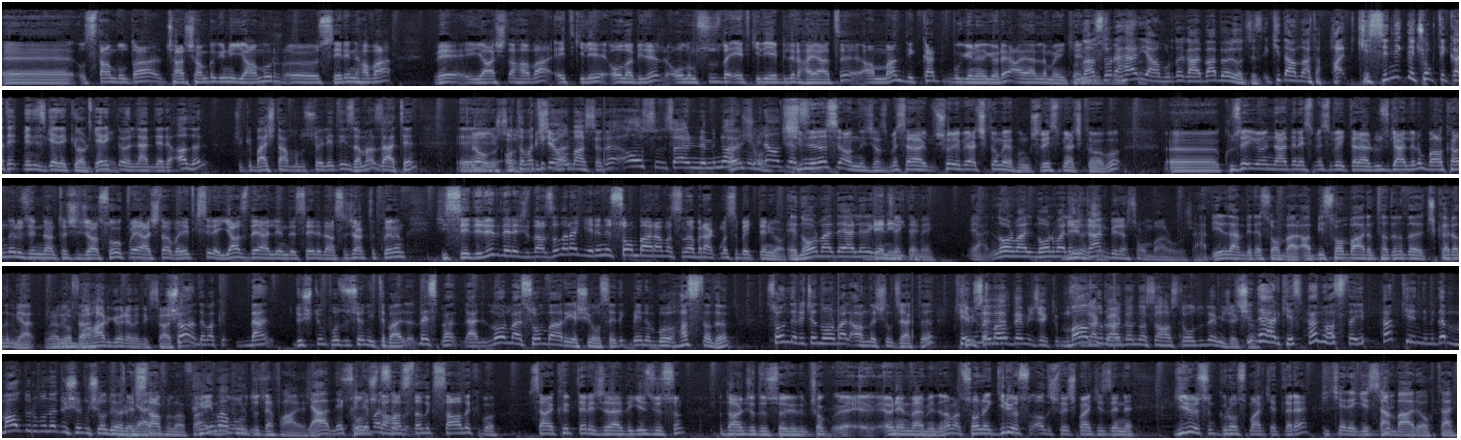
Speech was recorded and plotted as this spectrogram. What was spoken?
Ee, İstanbul'da çarşamba günü yağmur, e, serin hava ve yağışlı hava etkili olabilir. Olumsuz da etkileyebilir hayatı. Aman dikkat bugüne göre ayarlamayın kendinizi. Bundan sonra her yağmurda galiba böyle olacağız. İki damla ha, kesinlikle çok dikkat etmeniz gerekiyor. Gerekli önlemleri alın. Çünkü baştan bunu söylediği zaman zaten e, Ne olursa olsun. Bir şey olmazsa da olsun sen önlemini almış önlemini ol. alacaksın. Şimdi nasıl anlayacağız? Mesela şöyle bir açıklama yapılmış. Resmi açıklama bu. Ee, kuzey yönlerden esmesi beklenen rüzgarların Balkanlar üzerinden taşıyacağı soğuk ve yağışlı havanın etkisiyle yaz değerlerinde seyreden sıcaklıkların hissedilir derecede azalarak yerini sonbahar havasına bırakması bekleniyor. E, normal değerlere gelecek Denildi. demek. Yani normal normale dönecek. Birdenbire sonbahar olacak. Ya birdenbire sonbahar. Abi bir sonbaharın tadını da çıkaralım ya. Evet, Lütfen. bahar göremedik zaten. Şu anda bak ben düştüğüm pozisyon itibariyle resmen yani normal sonbaharı yaşıyor olsaydık benim bu hastalığım son derece normal anlaşılacaktı. Kendime Kimse mal- de demeyecekti. Bu mal sıcaklarda durumu- nasıl hasta oldu demeyecekti. Şimdi herkes hem hastayım hem kendimi de mal durumuna düşürmüş oluyorum yani. Estağfurullah. Klima vurdu defayı. Ya ne Sonuçta kliması hastalık sağlık bu. Sen 40 derecelerde geziyorsun. Daha önce de söyledim çok e, önem vermedin ama sonra giriyorsun alışveriş merkezlerine. Giriyorsun gross marketlere. Bir kere girsen bari Oktay.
